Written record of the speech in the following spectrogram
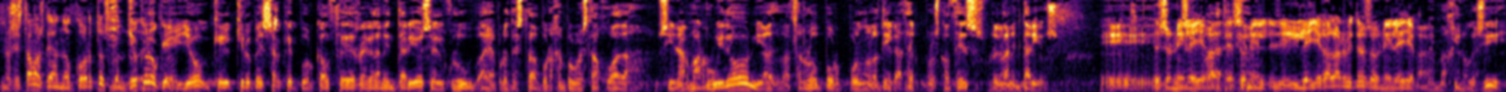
¿nos estamos quedando cortos con Yo creo esto? que yo que- quiero pensar que por cauces reglamentarios el club haya protestado, por ejemplo, por esta jugada, sin armar ruido ni hacerlo por, por donde lo tiene que hacer, por los cauces reglamentarios. Eh, Eso ni le llega, eso ni, y le llega al árbitro, eso ni le llega. Me imagino que sí.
